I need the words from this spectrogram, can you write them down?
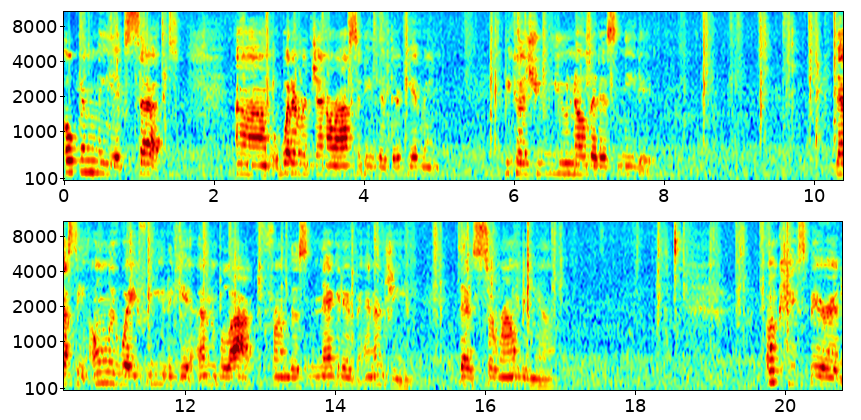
openly accept um, whatever generosity that they're giving because you, you know that it's needed. That's the only way for you to get unblocked from this negative energy that's surrounding you. Okay, Spirit.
